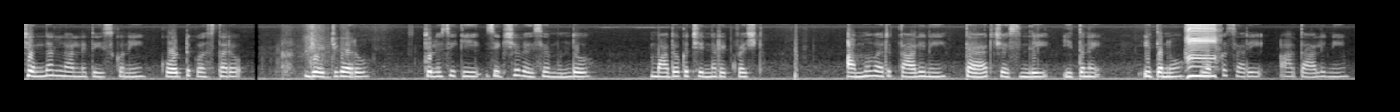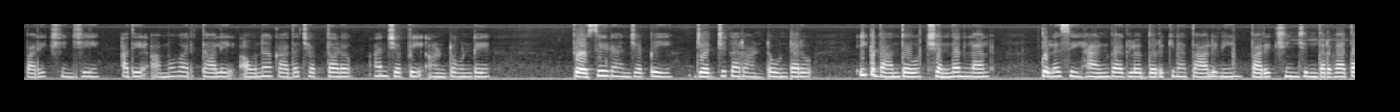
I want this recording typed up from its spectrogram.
చందన్ లాల్ని తీసుకుని కోర్టుకు వస్తారు. జడ్జి గారు తులసికి శిక్ష వేసే ముందు మాదొక చిన్న రిక్వెస్ట్. అమ్మవారి తాళిని తయారు చేసింది ఇతనే. ఇతను ఒక్కసారి ఆ తాళిని పరీక్షించి అది అమ్మవారి తాళి అవునా కాదా చెప్తాడు అని చెప్పి అంటూ ఉంటే ప్రొసీడ్ అని చెప్పి జడ్జి గారు అంటూ ఉంటారు. ఇక దాంతో చందన్ లాల్ తులసి హ్యాండ్ బ్యాగ్లో దొరికిన తాళిని పరీక్షించిన తర్వాత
